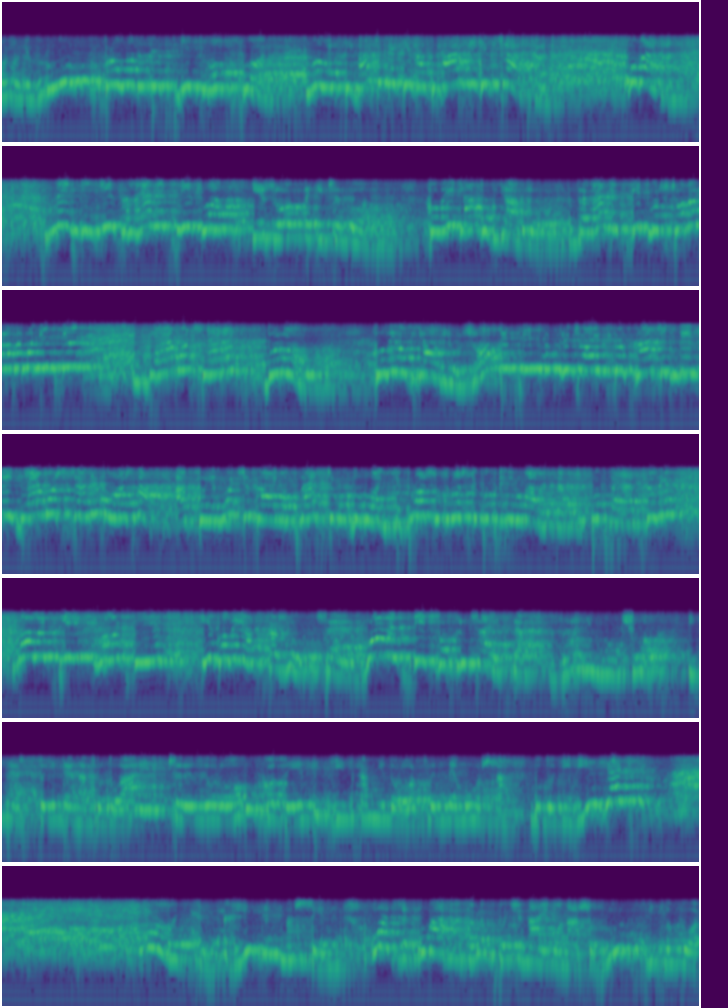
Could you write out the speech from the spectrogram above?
можуть гру. качок і теж стоїте на тротуарі, через дорогу ходити діткам ні дорослим не можна, бо тоді їздять. Молодці, їздять машини. Отже, увага! Розпочинаємо нашу гру світлофор.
